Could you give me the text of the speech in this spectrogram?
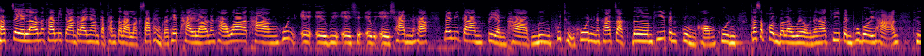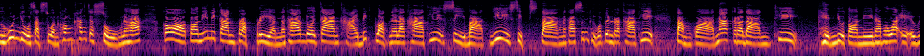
ชัดเจนแล้วนะคะมีการรายงานกับทางตลาดหลักทรัพย์แห่งประเทศไทยแล้วนะคะว่าทางหุ้น AAV Aviation นะคะได้มีการเปลี่ยนผ่านมือผู้ถือหุ้นนะคะจากเดิมที่เป็นกลุ่มของคุณทัศพลบลาเวลนะคะที่เป็นผู้บริหารถือหุ้นอยู่สัดส่วนค่อนข้างจะสูงนะคะก็ตอนนี้มีการปรับเปลี่ยนนะคะโดยการขายบิ๊กหลอดในราคาที่ 4 บาท 20 สตางค์นะคะซึ่งถือว่าเป็นราคาที่ต่ำกว่าหน้ากระดานที่ เห็นอยู่ตอนนี้นะคะเพราะว่า AAV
